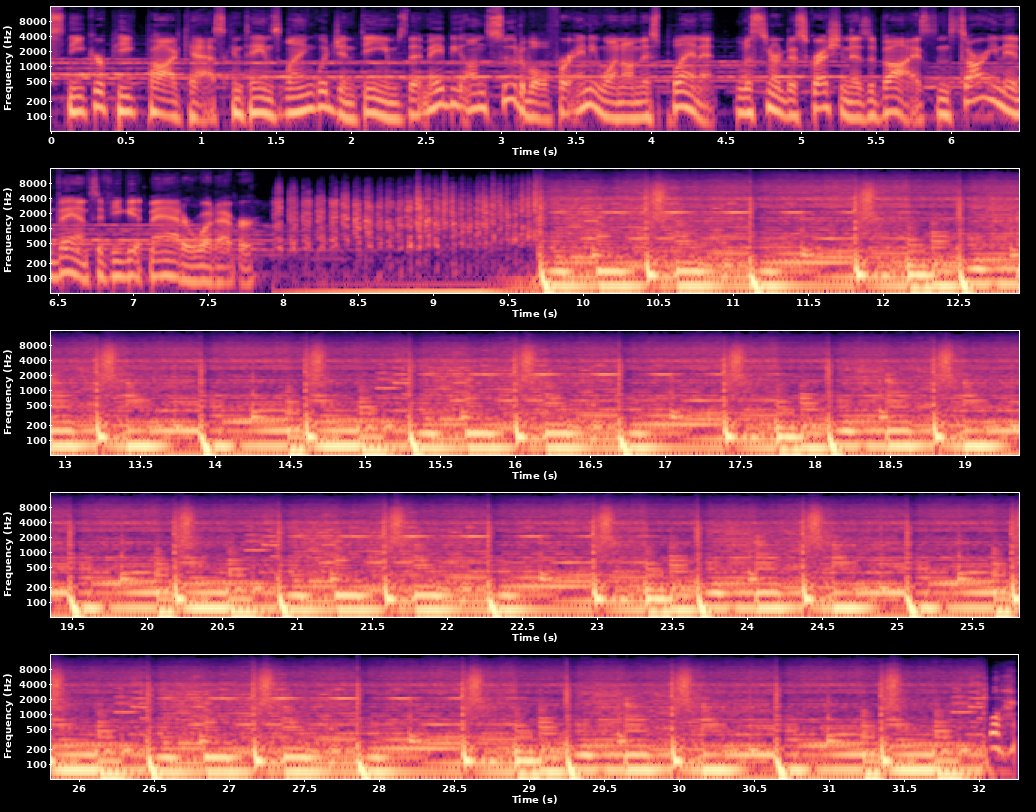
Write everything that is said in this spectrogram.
Sneaker Peek podcast contains language and themes that may be unsuitable for anyone on this planet. Listener discretion is advised, and sorry in advance if you get mad or whatever.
